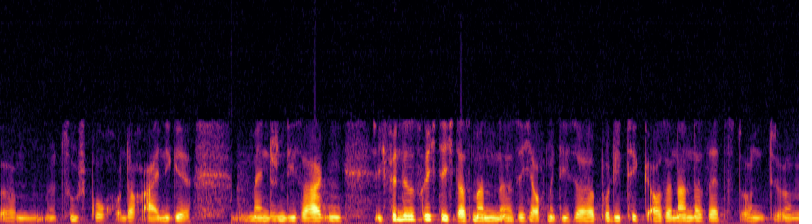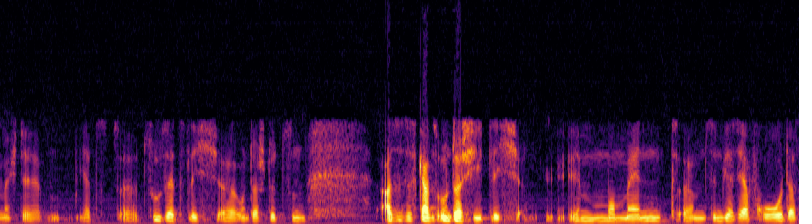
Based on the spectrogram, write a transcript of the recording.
ähm, Zuspruch und auch einige Menschen, die sagen, ich finde es richtig, dass man äh, sich auch mit dieser Politik auseinandersetzt und äh, möchte jetzt äh, zusätzlich unterstützen. Also es ist ganz unterschiedlich. Im Moment ähm, sind wir sehr froh, dass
